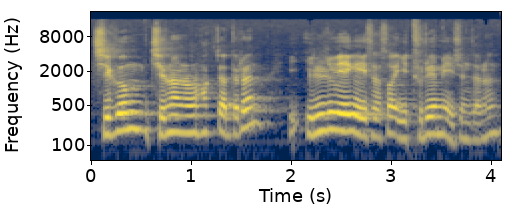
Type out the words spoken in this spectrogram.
지금 진화론 학자들은 이 인류에게 있어서 이 두려움의 유전자는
